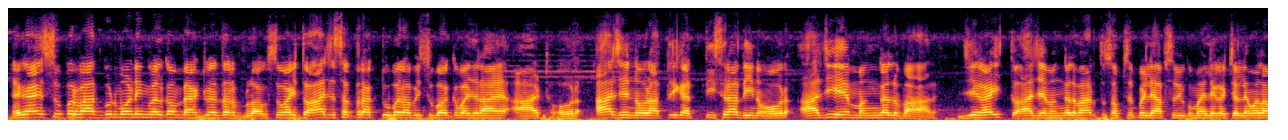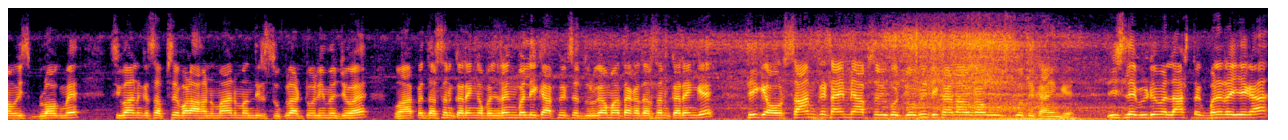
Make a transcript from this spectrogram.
है गाइस सुप्रभात good morning welcome back to other blog so guys तो आज 17 अक्टूबर, अभी सुबह के बज रहा है आठ और आज है नवरात्रि का तीसरा दिन और आज ही है मंगलवार। जी गाइस तो आज है मंगलवार तो सबसे पहले आप सभी को मैं लेकर चलने वाला हूँ इस ब्लॉग में। सिवान का सबसे बड़ा हनुमान मंदिर शुक्ला टोली में जो है, वहाँ पे दर्शन करेंगे, बजरंग बली का फिर से दुर्गा माता का दर्शन करेंगे। ठीक है, और शाम के टाइम में आप सभी को जो भी दिखाना होगा, वो उसको दिखाएँगे। तो इसलिए वीडियो में लास्ट तक बने रहिएगा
